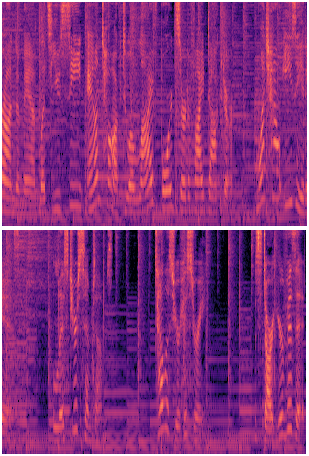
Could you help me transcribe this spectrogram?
on Demand lets you see and talk to a live board certified doctor. Watch how easy it is. List your symptoms. Tell us your history. Start your visit.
